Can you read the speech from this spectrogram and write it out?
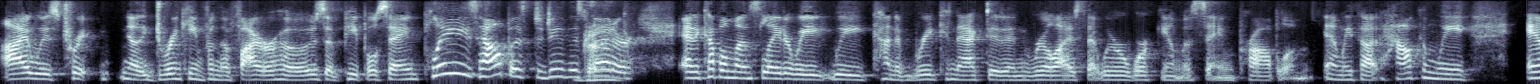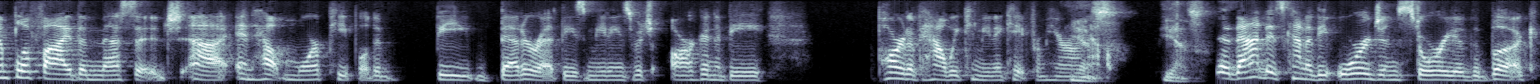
I was tr- you know, like drinking from the fire hose of people saying, please help us to do this right. better. And a couple months later, we, we kind of reconnected and realized that we were working on the same problem. And we thought, how can we amplify the message uh, and help more people to be better at these meetings, which are going to be part of how we communicate from here on yes. out. Yes. So that is kind of the origin story of the book.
